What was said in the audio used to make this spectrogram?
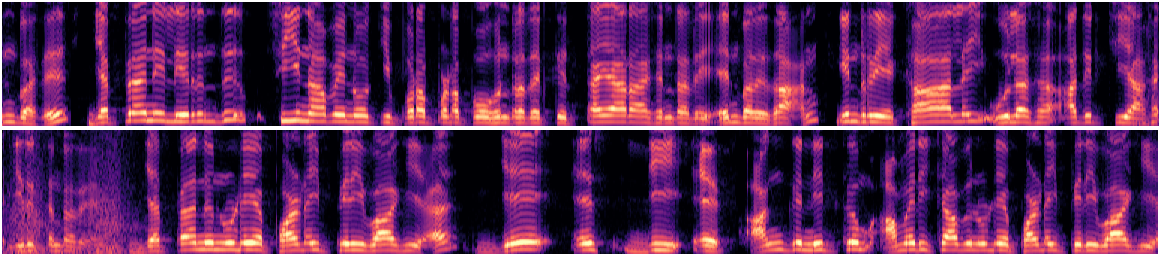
என்பது ஜப்பானில் இருந்து சீனாவை நோக்கி புறப்பட போகின்றதற்கு தயாராகின்றது என்பதுதான் இன்றைய காலை உலக அதிர்ச்சியாக இருக்கின்றது. ஜப்பானினுடைய படைப்பிரிவாகிய ஜேஎஸ்டிஎஃப் அங்கு நிற்கும் அமெரிக்காவினுடைய படைப்பிரிவாகிய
